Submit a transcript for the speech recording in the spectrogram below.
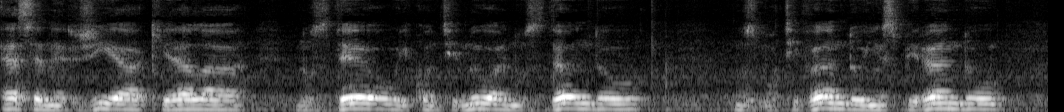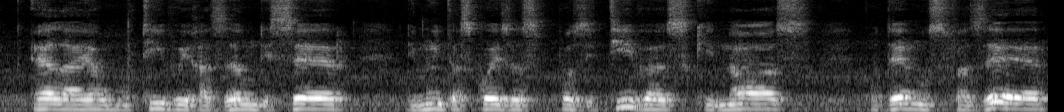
Essa energia que ela nos deu e continua nos dando, nos motivando, inspirando, ela é o motivo e razão de ser de muitas coisas positivas que nós podemos fazer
